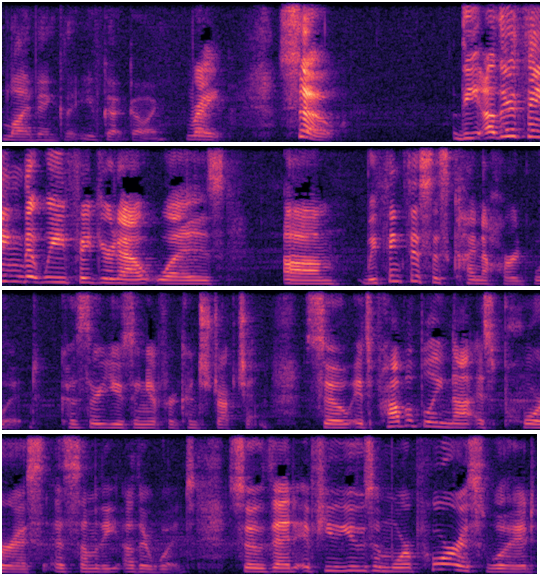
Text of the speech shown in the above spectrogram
live ink that you've got going. Right. So, the other thing that we figured out was um, we think this is kind of hardwood because they're using it for construction. So, it's probably not as porous as some of the other woods. So, that if you use a more porous wood,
